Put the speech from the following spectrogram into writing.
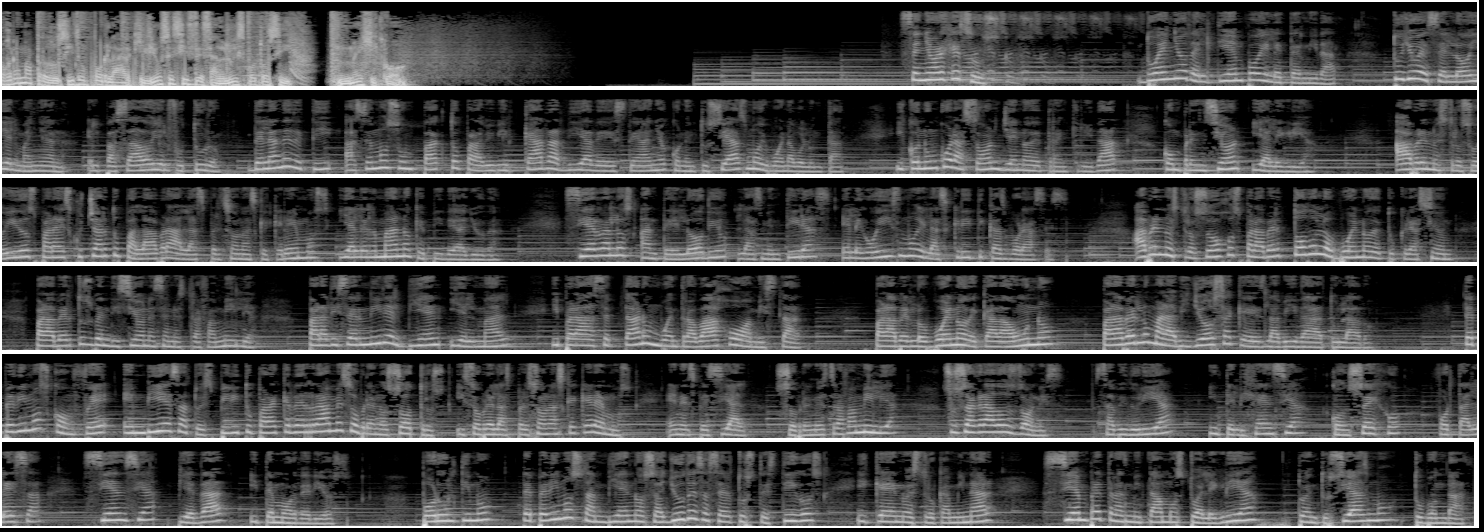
Programa producido por la Arquidiócesis de San Luis Potosí, México. Señor Jesús, dueño del tiempo y la eternidad, tuyo es el hoy y el mañana, el pasado y el futuro. Delante de ti hacemos un pacto para vivir cada día de este año con entusiasmo y buena voluntad, y con un corazón lleno de tranquilidad, comprensión y alegría. Abre nuestros oídos para escuchar tu palabra a las personas que queremos y al hermano que pide ayuda. Ciérralos ante el odio, las mentiras, el egoísmo y las críticas voraces. Abre nuestros ojos para ver todo lo bueno de tu creación, para ver tus bendiciones en nuestra familia, para discernir el bien y el mal y para aceptar un buen trabajo o amistad, para ver lo bueno de cada uno, para ver lo maravillosa que es la vida a tu lado. Te pedimos con fe envíes a tu Espíritu para que derrame sobre nosotros y sobre las personas que queremos, en especial sobre nuestra familia, sus sagrados dones, sabiduría, inteligencia, consejo, fortaleza, ciencia, piedad y temor de Dios. Por último, te pedimos también nos ayudes a ser tus testigos y que en nuestro caminar siempre transmitamos tu alegría, tu entusiasmo, tu bondad.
